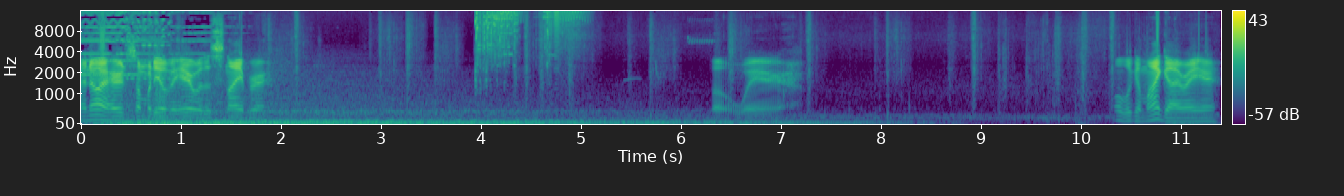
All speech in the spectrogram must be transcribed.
I know I heard somebody over here with a sniper. But where? Oh, look at my guy right here.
